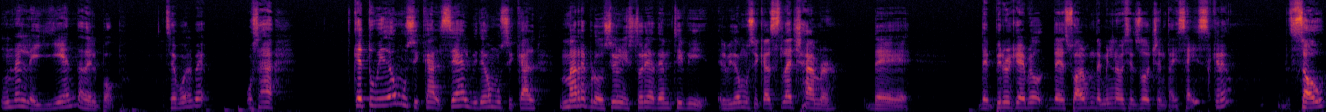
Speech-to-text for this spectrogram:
una leyenda del pop. Se vuelve, o sea, que tu video musical sea el video musical más reproducido en la historia de MTV, el video musical Sledgehammer de, de Peter Gabriel de su álbum de 1986, creo. So,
